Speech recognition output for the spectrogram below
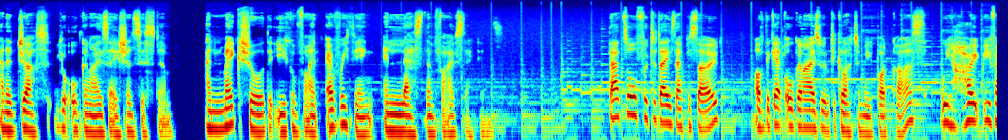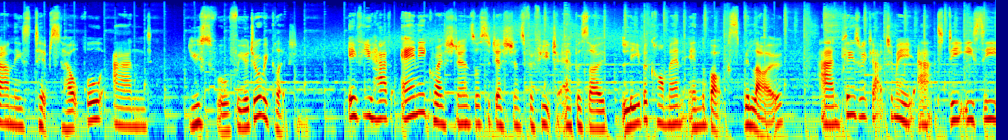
and adjust your organization system and make sure that you can find everything in less than five seconds. That's all for today's episode of the Get Organized with Decluttr Me podcast. We hope you found these tips helpful and useful for your jewelry collection. If you have any questions or suggestions for future episodes, leave a comment in the box below. And please reach out to me at DECLUTTRME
